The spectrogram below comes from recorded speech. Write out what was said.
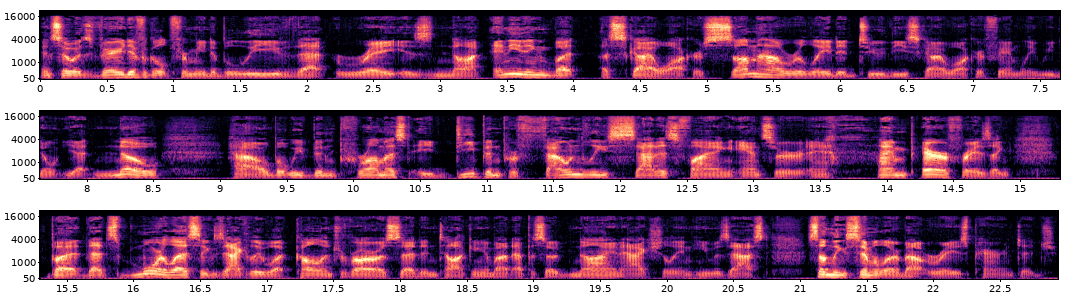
And so it's very difficult for me to believe that Rey is not anything but a Skywalker, somehow related to the Skywalker family. We don't yet know how, but we've been promised a deep and profoundly satisfying answer. And I'm paraphrasing, but that's more or less exactly what Colin Trevorrow said in talking about episode 9, actually, and he was asked something similar about Rey's parentage.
